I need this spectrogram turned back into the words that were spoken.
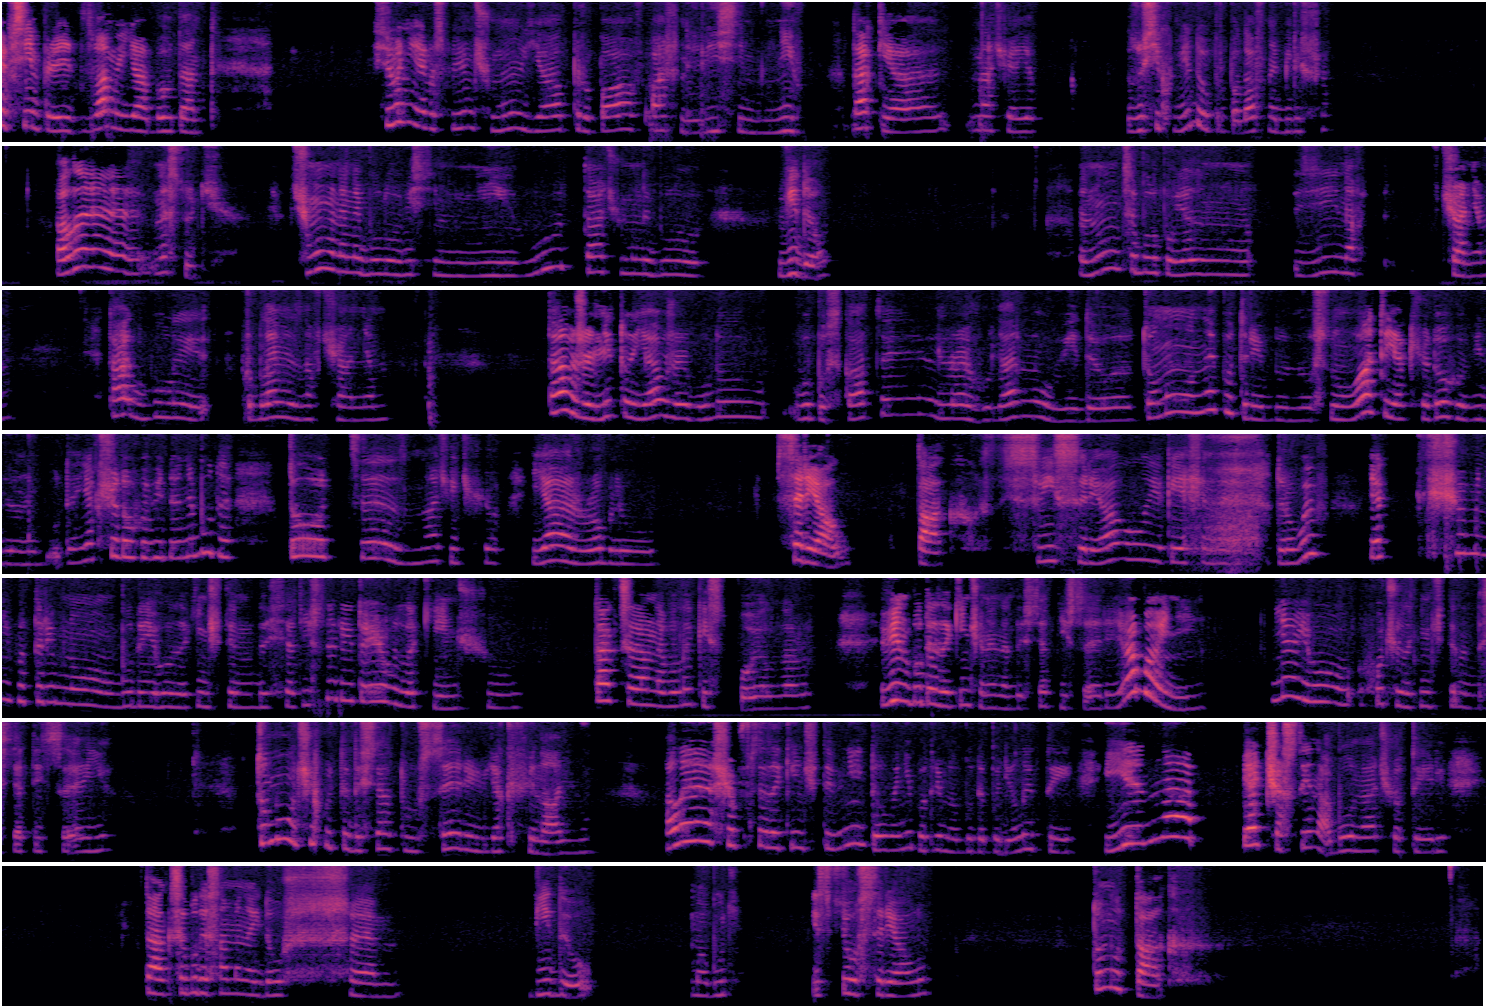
І всім привіт! З вами я, Богдан. Сьогодні я розповім, чому я пропав аж на 8 днів. Так, я, наче як з усіх відео пропадав на більше. Але не суть. Чому мене не було 8 днів та чому не було відео? Ну, це було пов'язано зі навчанням. Так були проблеми з навчанням. Та вже літо я вже буду випускати регулярно відео, тому не потрібно сумувати, якщо довго відео не буде. Якщо довго відео не буде, то це значить, що я роблю серіал. Так, свій серіал, який я ще не доробив. Якщо мені потрібно буде закінчити на 10 серії, то я його закінчу. Так, це невеликий спойлер. Він буде закінчений на 10 серії, або й ні. Я його хочу закінчити на 10 серії. Тому очікуйте 10 серію як фінальну. Але щоб все закінчити в ній, то мені потрібно буде поділити її на 5 частин або на 4. Так, це буде саме найдовше відео, мабуть, із всього серіалу. Тому так.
